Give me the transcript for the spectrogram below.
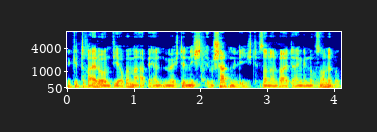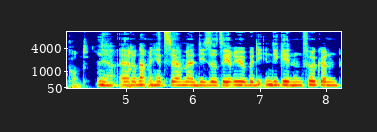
mit Getreide und wie auch immer abernten möchte, nicht im Schatten liegt, sondern weiterhin genug Sonne bekommt. Ja, erinnert mich jetzt, wir haben ja diese Serie über die indigenen Völkern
